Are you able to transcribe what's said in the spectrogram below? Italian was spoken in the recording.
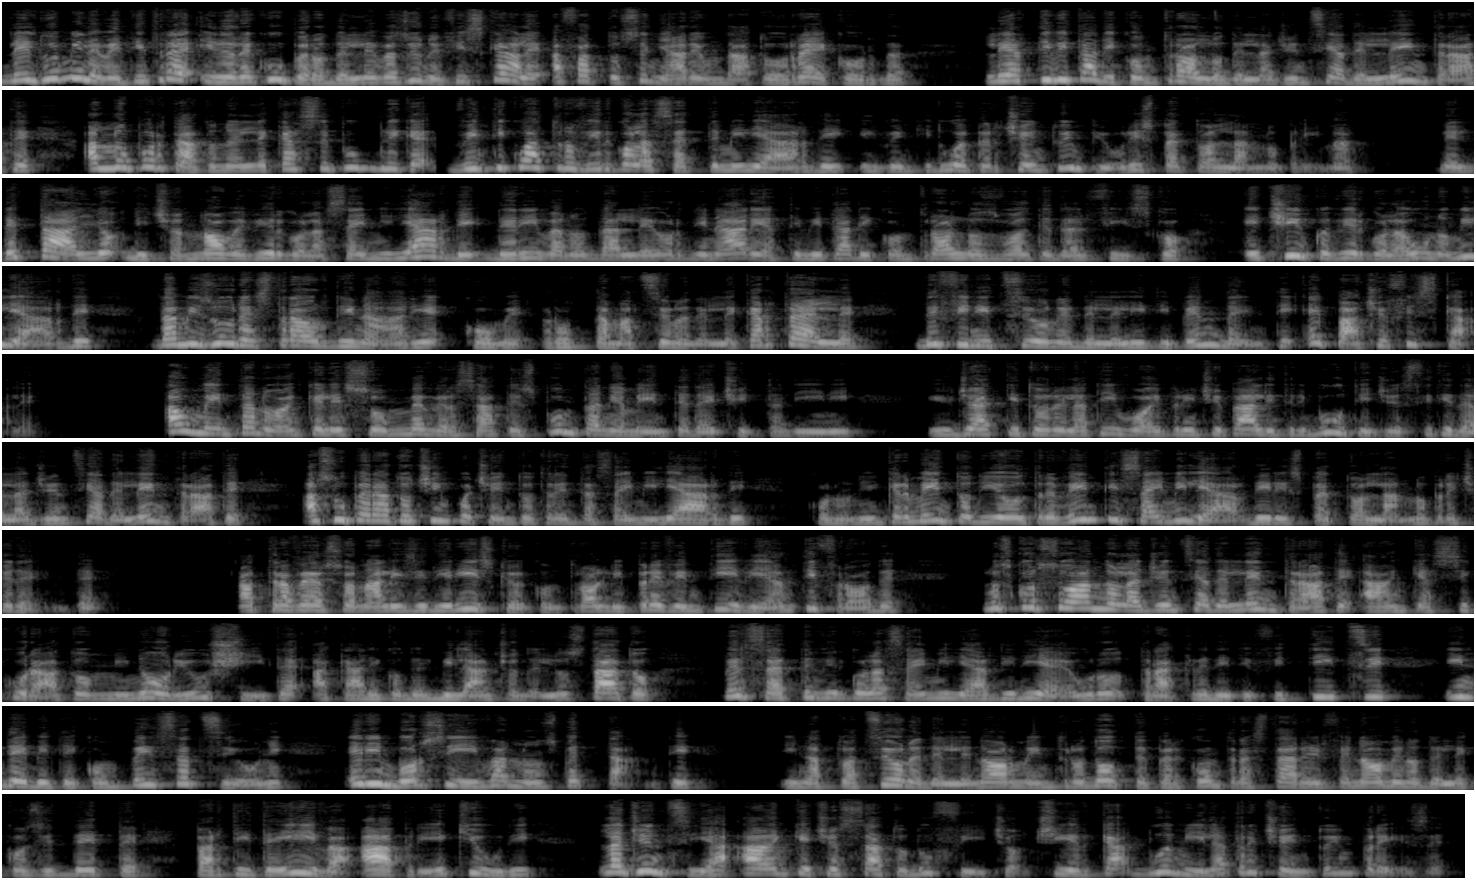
Nel 2023 il recupero dell'evasione fiscale ha fatto segnare un dato record. Le attività di controllo dell'Agenzia delle Entrate hanno portato nelle casse pubbliche 24,7 miliardi, il 22% in più rispetto all'anno prima. Nel dettaglio, 19,6 miliardi derivano dalle ordinarie attività di controllo svolte dal fisco e 5,1 miliardi da misure straordinarie come rottamazione delle cartelle, definizione delle liti pendenti e pace fiscale. Aumentano anche le somme versate spontaneamente dai cittadini. Il gettito relativo ai principali tributi gestiti dall'Agenzia delle Entrate ha superato 536 miliardi, con un incremento di oltre 26 miliardi rispetto all'anno precedente. Attraverso analisi di rischio e controlli preventivi e antifrode, lo scorso anno l'Agenzia delle Entrate ha anche assicurato minori uscite a carico del bilancio dello Stato per 7,6 miliardi di euro tra crediti fittizi, indebite compensazioni e rimborsi IVA non spettanti. In attuazione delle norme introdotte per contrastare il fenomeno delle cosiddette partite IVA apri e chiudi, l'Agenzia ha anche cessato d'ufficio circa 2.300 imprese.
